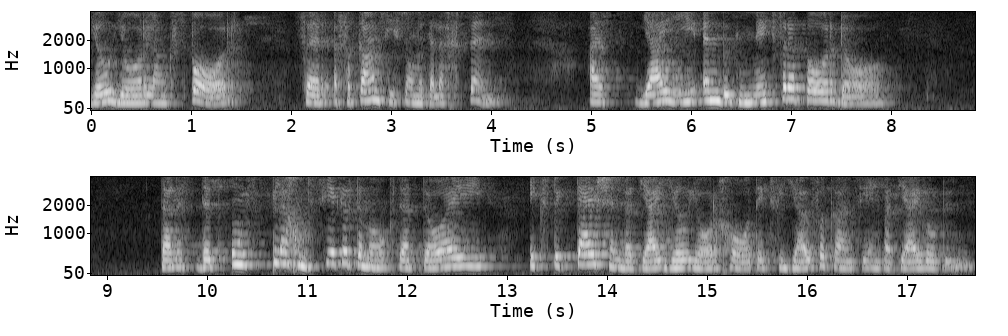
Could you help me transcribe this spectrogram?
heel jaar lank spaar vir 'n vakansie saam met hulle gesin. As jy hier inboek net vir 'n paar dae, dan is dit ons plig om seker te maak dat daai expectation wat jy heel jaar gehad het vir jou vakansie en wat jy wil doen,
